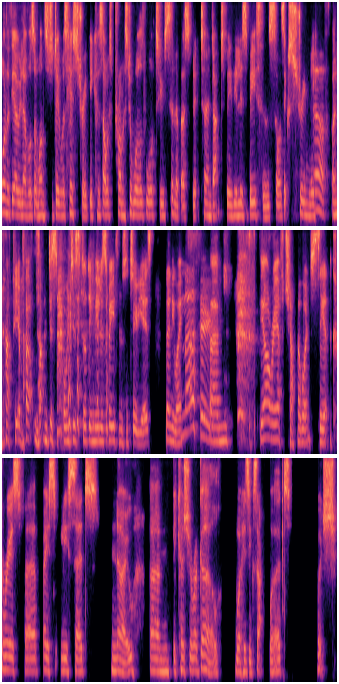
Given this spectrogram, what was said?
one of the O levels I wanted to do was history because I was promised a World War II syllabus, but it turned out to be the Elizabethans. So I was extremely Oh, unhappy about that and disappointed studying the Elizabethans for two years. But anyway, no. um, the RAF chap I went to see at the careers fair basically said no um, because you're a girl were his exact words, which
